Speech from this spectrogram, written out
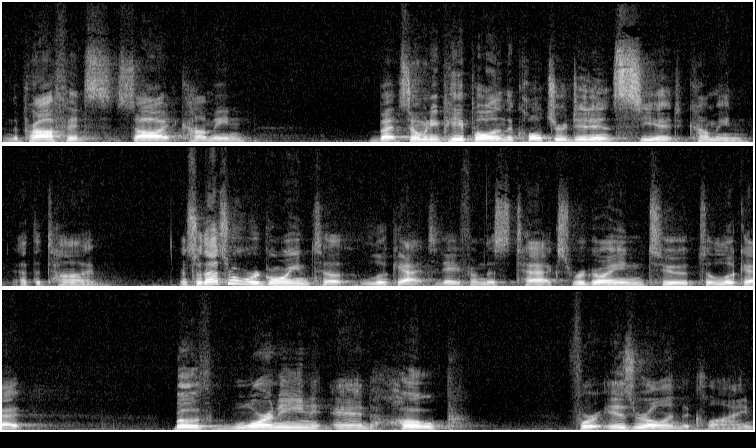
And the prophets saw it coming, but so many people in the culture didn't see it coming at the time. And so that's what we're going to look at today from this text. We're going to, to look at both warning and hope for Israel in decline.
